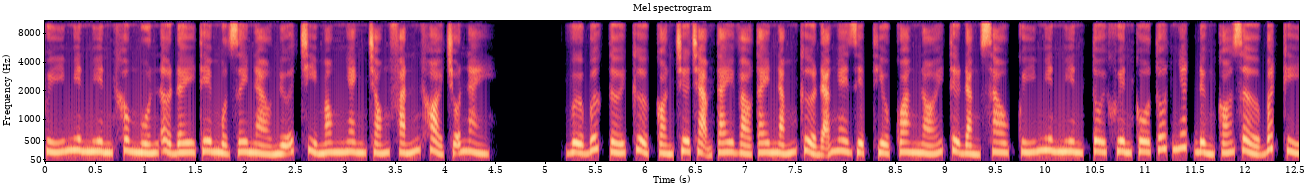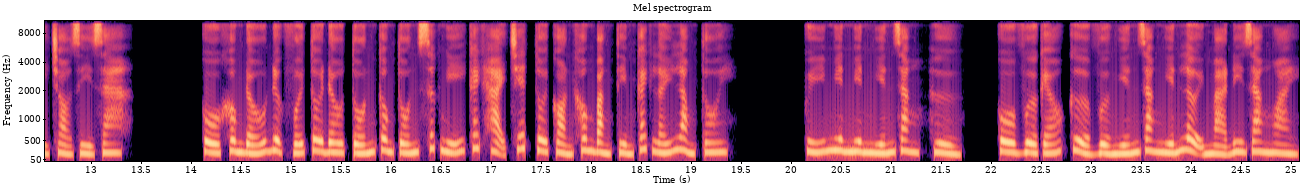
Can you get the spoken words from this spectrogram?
Quý miên miên không muốn ở đây thêm một giây nào nữa chỉ mong nhanh chóng phắn khỏi chỗ này. Vừa bước tới cửa còn chưa chạm tay vào tay nắm cửa đã nghe Diệp Thiều Quang nói từ đằng sau quý miên miên tôi khuyên cô tốt nhất đừng có dở bất kỳ trò gì ra. Cô không đấu được với tôi đâu tốn công tốn sức nghĩ cách hại chết tôi còn không bằng tìm cách lấy lòng tôi. Quý miên miên nghiến răng, hừ, cô vừa kéo cửa vừa nghiến răng nghiến lợi mà đi ra ngoài.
